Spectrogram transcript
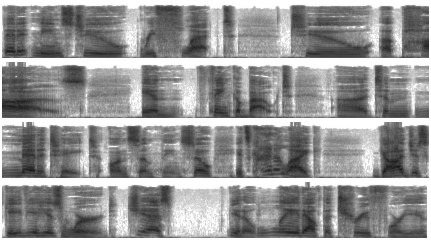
that it means to reflect, to uh, pause and think about, uh, to meditate on something. So it's kind of like God just gave you His word, just, you know, laid out the truth for you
